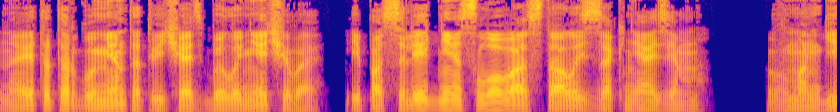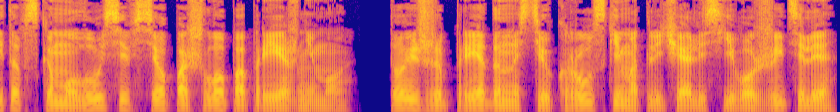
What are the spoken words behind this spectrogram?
На этот аргумент отвечать было нечего, и последнее слово осталось за князем. В Мангитовском улусе все пошло по-прежнему. Той же преданностью к русским отличались его жители,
